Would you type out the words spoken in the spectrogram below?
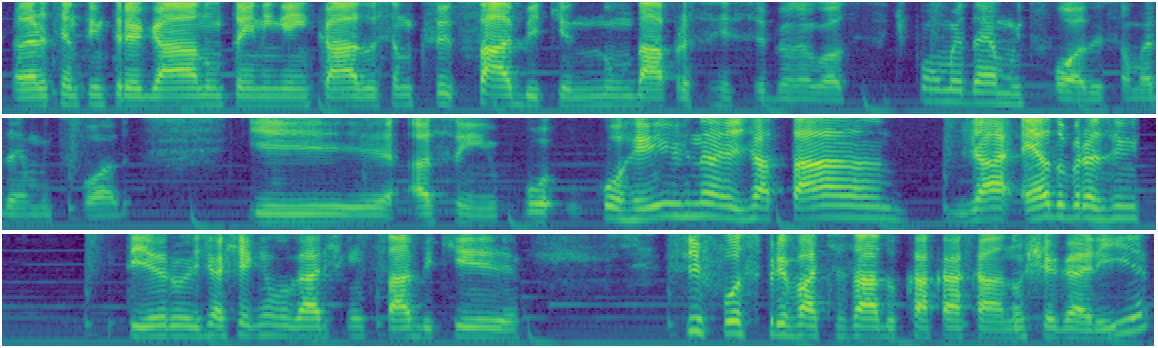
a galera tenta entregar, não tem ninguém em casa, sendo que você sabe que não dá para se receber o um negócio. Isso tipo, é uma ideia muito foda, isso é uma ideia muito foda. E, assim, o Correios, né, já tá, já é do Brasil inteiro, já chega em lugares que a gente sabe que se fosse privatizado o KKK não chegaria.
